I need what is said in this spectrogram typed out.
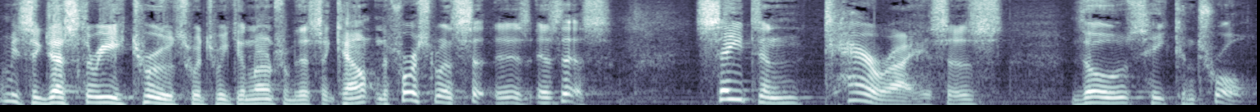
Let me suggest three truths which we can learn from this account. And the first one is, is, is this Satan terrorizes those he controls.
